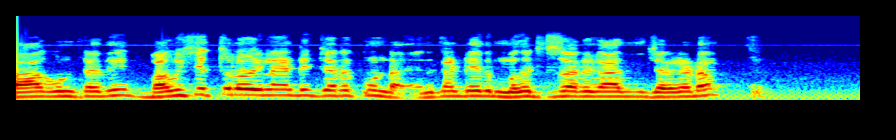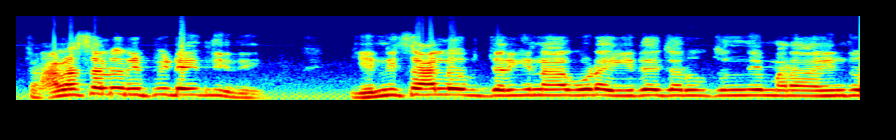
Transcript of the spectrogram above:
బాగుంటుంది. భవిష్యత్తులో ఇలాంటివి జరగకుండా ఎందుకంటే ఇది మొదటిసారి కాదు జరగడం. చాలాసార్లు రిపీట్ అయింది ఇది. ఎన్నిసార్లు జరిగినా కూడా ఇదే జరుగుతుంది. మన హిందూ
